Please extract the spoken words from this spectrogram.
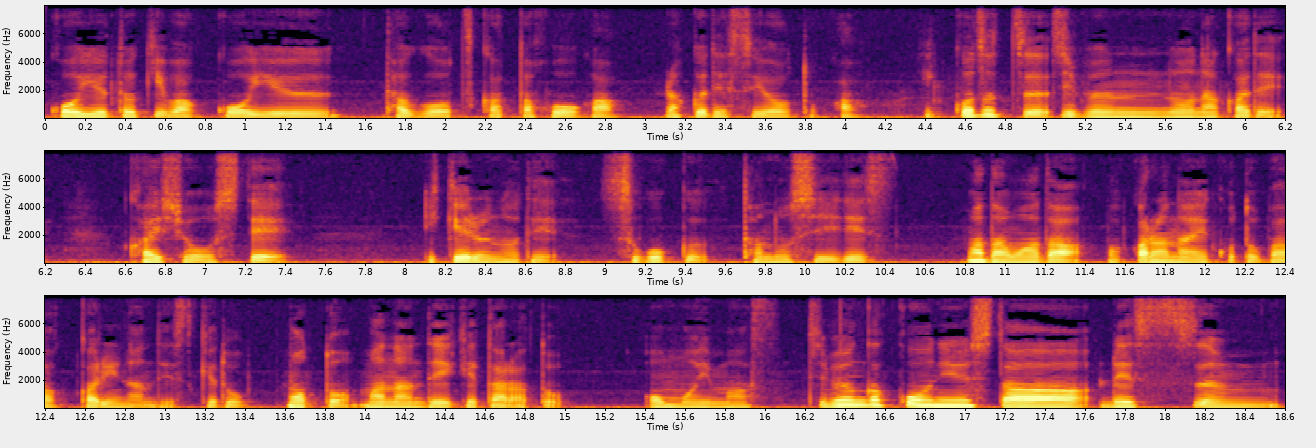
こういう時はこういうタグを使った方が楽ですよとか一個ずつ自分の中で解消していけるのですごく楽しいです。まだまだわからないことばっかりなんですけどもっと学んでいけたらと思います。自分が購入したレッスン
